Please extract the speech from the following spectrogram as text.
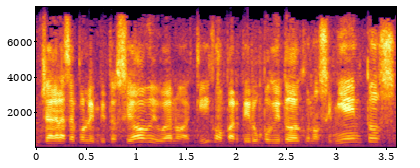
Muchas gracias por la invitación y bueno, aquí compartir un poquito de conocimientos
